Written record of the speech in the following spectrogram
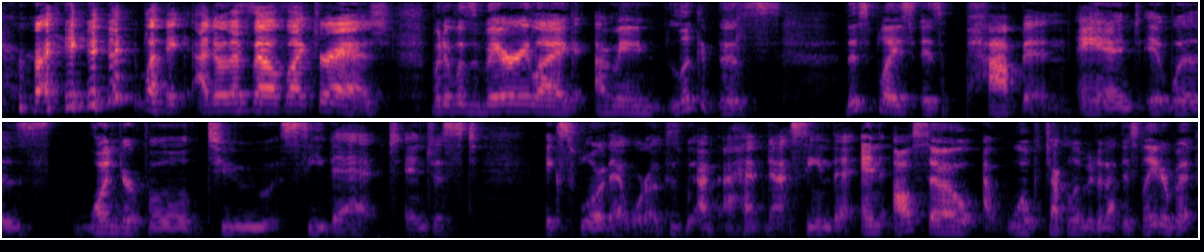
right? like, I know that sounds like trash, but it was very like, I mean, look at this. This place is popping, and it was wonderful to see that and just explore that world because I, I have not seen that. And also, we'll talk a little bit about this later, but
